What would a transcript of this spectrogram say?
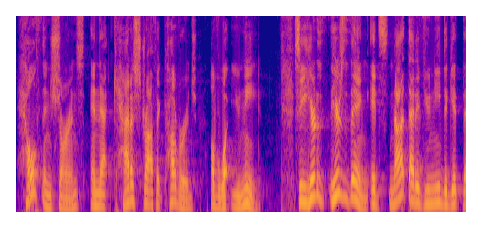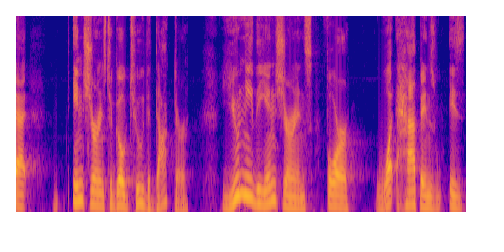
health insurance and that catastrophic coverage of what you need. See, here, here's the thing it's not that if you need to get that insurance to go to the doctor, you need the insurance for what happens is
